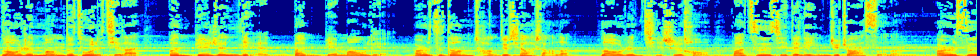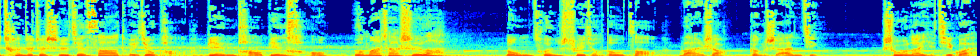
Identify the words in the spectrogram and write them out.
老人猛地坐了起来，半边人脸，半边猫脸，儿子当场就吓傻了。老人起尸后，把自己的邻居抓死了。儿子趁着这时间撒腿就跑，边跑边嚎：“我妈诈尸了！”农村睡觉都早，晚上更是安静。说来也奇怪，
